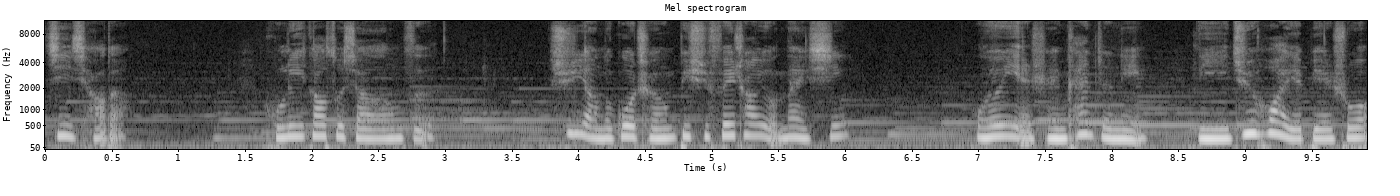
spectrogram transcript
技巧的。狐狸告诉小王子，驯养的过程必须非常有耐心。我用眼神看着你，你一句话也别说，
